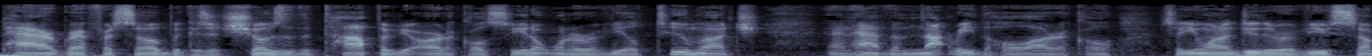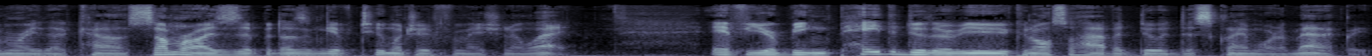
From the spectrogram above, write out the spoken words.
paragraph or so because it shows at the top of your article, so you don't want to reveal too much and have them not read the whole article. So you want to do the review summary that kind of summarizes it but doesn't give too much information away. If you're being paid to do the review, you can also have it do a disclaimer automatically.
